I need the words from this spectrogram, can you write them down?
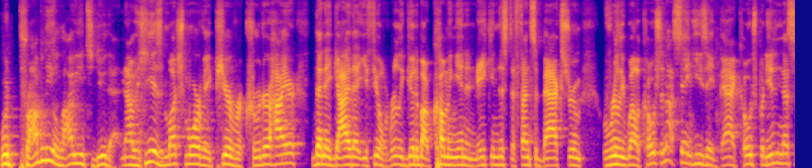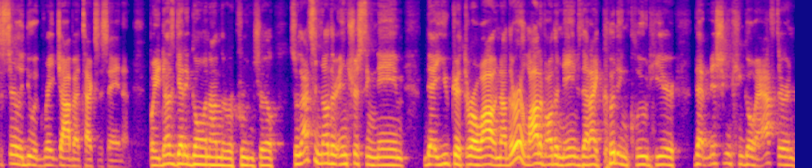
would probably allow you to do that. Now, he is much more of a pure recruiter hire than a guy that you feel really good about coming in and making this defensive backs room really well coached. I'm not saying he's a bad coach, but he didn't necessarily do a great job at Texas A&M. But he does get it going on the recruiting trail. So that's another interesting name that you could throw out. Now, there are a lot of other names that I could include here that Michigan can go after. And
